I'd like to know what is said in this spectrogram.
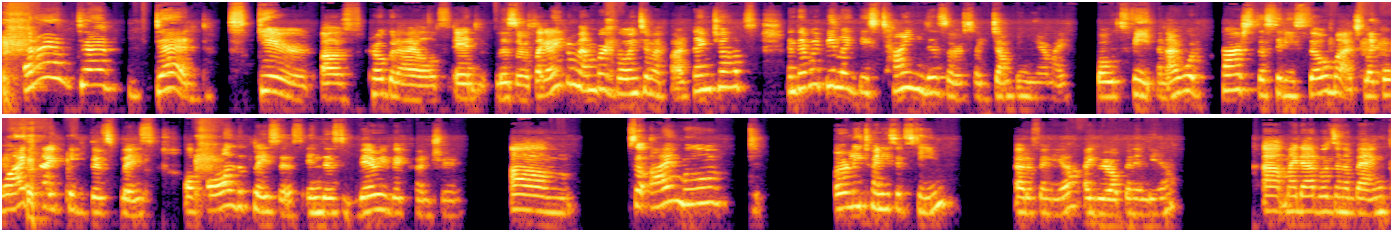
and I am dead, dead scared of crocodiles and lizards. Like, I remember going to my part time jobs, and there would be like these tiny lizards like jumping near my both feet, and I would curse the city so much. Like, why did I pick this place of all the places in this very big country? Um, so I moved early 2016 out of India. I grew up in India. Uh, my dad was in a bank,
